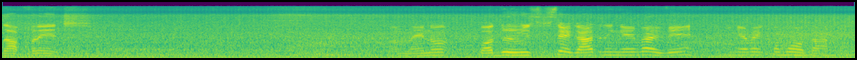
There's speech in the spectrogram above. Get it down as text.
Da frente. Também não pode dormir sossegado, ninguém vai ver, ninguém vai incomodar.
